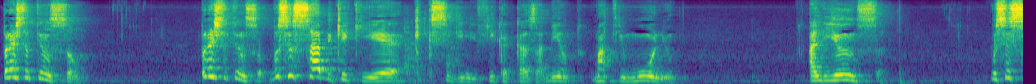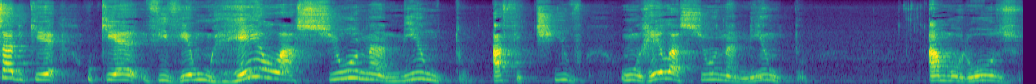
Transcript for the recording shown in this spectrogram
presta atenção. Preste atenção. Você sabe o que, que é, o que, que significa casamento, matrimônio, aliança? Você sabe que é, o que é viver um relacionamento afetivo, um relacionamento amoroso,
